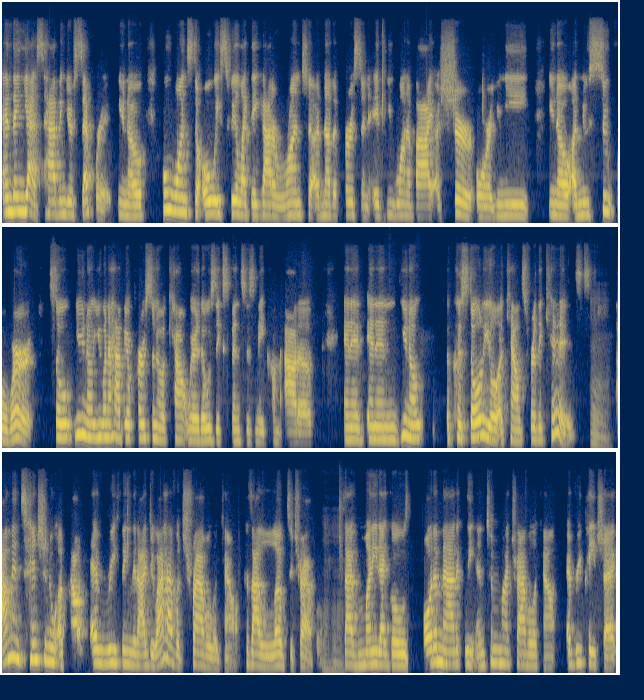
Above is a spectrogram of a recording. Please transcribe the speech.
And then yes, having your separate, you know, who wants to always feel like they got to run to another person if you want to buy a shirt or you need, you know, a new suit for work. So, you know, you want to have your personal account where those expenses may come out of. And if, and then, you know, custodial accounts for the kids. Mm, I'm intentional about everything that I do. I have a travel account because I love to travel. mhm, So I have money that goes automatically into my travel account every paycheck.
